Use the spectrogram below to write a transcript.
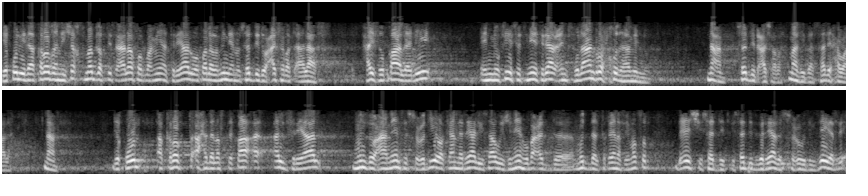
يقول إذا قرضني شخص مبلغ 9400 ريال وطلب مني أن أسدد عشرة آلاف حيث قال لي إنه في 600 ريال عند فلان روح خذها منه. نعم سدد عشرة ما في بس هذه حوالة. نعم. يقول أقرضت أحد الأصدقاء ألف ريال منذ عامين في السعودية وكان الريال يساوي جنيه وبعد مدة التقينا في مصر بإيش يسدد؟ يسدد بالريال السعودي. زي.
